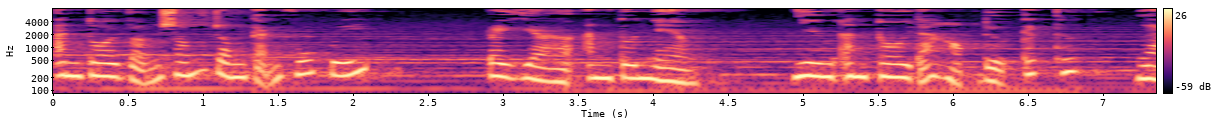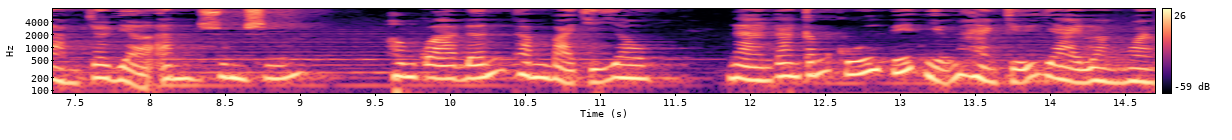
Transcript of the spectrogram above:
anh tôi vẫn sống trong cảnh phú quý. Bây giờ anh tôi nghèo, nhưng anh tôi đã học được cách thức làm cho vợ anh sung sướng. Hôm qua đến thăm bà chị dâu, nàng đang cắm cúi viết những hàng chữ dài loằng ngoằng.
